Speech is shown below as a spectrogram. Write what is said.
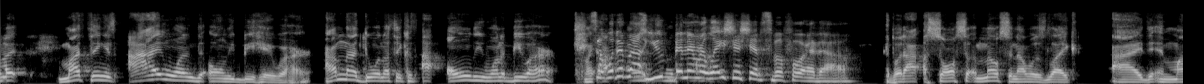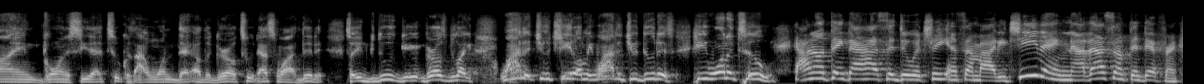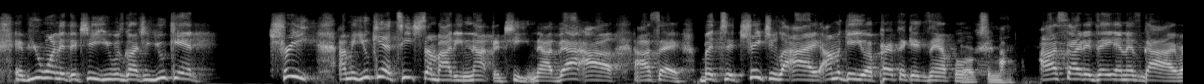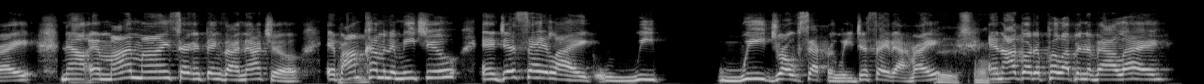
But my thing is, I wanted to only be here with her. I'm not doing nothing because I only want to be with her. Like, so I what about you've been in relationships before though? But I saw something else and I was like, I didn't mind going to see that too because I wanted that other girl too. That's why I did it. So you do girls be like, "Why did you cheat on me? Why did you do this?" He wanted to. I don't think that has to do with treating somebody. Cheating, now that's something different. If you wanted to cheat, you was going to. You can't treat. I mean, you can't teach somebody not to cheat. Now that I'll I'll say, but to treat you like, I, I'm gonna give you a perfect example. Talk to me. I started dating this guy, right? Now, in my mind, certain things are natural. If I'm coming to meet you and just say like we we drove separately, just say that, right? Yes, uh-huh. And I go to pull up in the valet.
